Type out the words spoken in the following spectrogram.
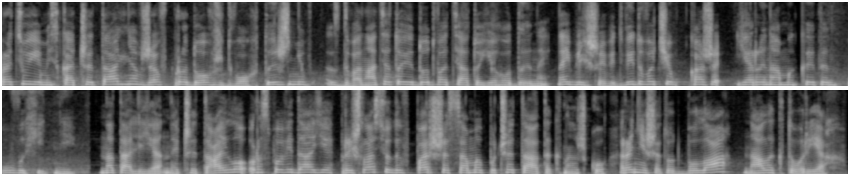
Працює міська читальня вже впродовж двох тижнів з 12 до 20 години. Найбільше відвідувачів, каже Ярина Микитин, у вихідні. Наталія Нечитайло розповідає, прийшла сюди вперше саме почитати книжку. Раніше тут була на лекторіях.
